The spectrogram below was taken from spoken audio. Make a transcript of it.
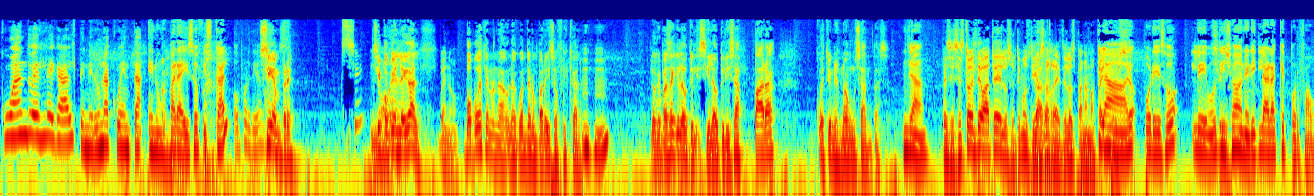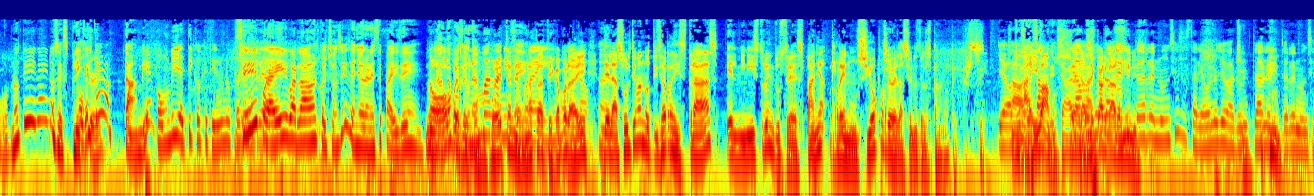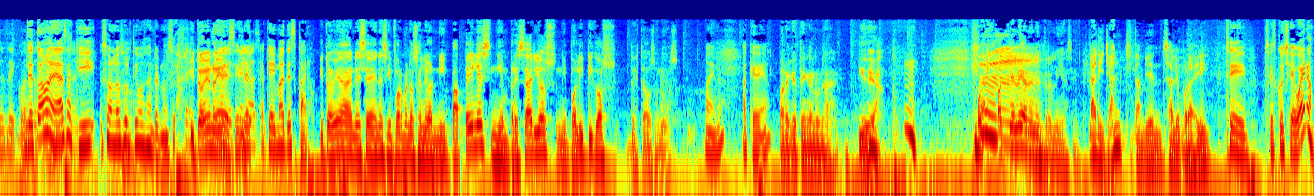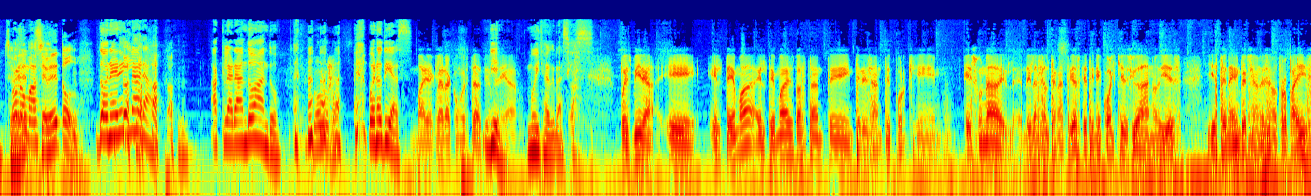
¿Cuándo es legal tener una cuenta en un paraíso fiscal? Oh, por Dios. Siempre. Sí. Sí, porque es legal. Bueno, Vos podés tener una, una cuenta en un paraíso fiscal. Lo que pasa es que la util- si la utilizás para cuestiones non santas. Ya, pues ese es todo el debate de los últimos días Claro. a raíz de los Panama Papers. claro. Por eso le hemos Sí. dicho a don Eric Lara que por favor nos diga y nos explique el tema. También. O un billetico que tiene uno para Sí, enredar. por ahí guardado el colchón, sí, señora, en este país de No, tanta pues fortuna. no puede tener por una ahí, plática por ahí. De las últimas noticias registradas, el ministro de Industria de España renunció por revelaciones de los Panama Papers. Ah, Ahí vamos, ya se un cargaron tablerito ministro. de renuncias, estaría bueno llevar un tablerito de renuncias de De todas maneras, aquí son los últimos en renunciar. Y todavía no hay, aquí hay más descaro. y todavía en ese, en ese informe no salieron ni papeles, ni empresarios, ni políticos de Estados Unidos. Bueno, a que vean. Para que tengan una idea. Bueno, para que lean en entre líneas siempre. Dari Yankee también salió por ahí. Sí, sí escuché. Bueno, Se, No, ve, más. se ve de todo. don Eric Lara, aclarando ando. No hablo más. Buenos días. María Clara, ¿cómo estás? Bien, Bienvenida. muchas gracias. Pues mira, eh, el tema, el tema es bastante interesante porque es una de, la- de las alternativas que tiene cualquier ciudadano y es y es tener inversiones en otro país.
